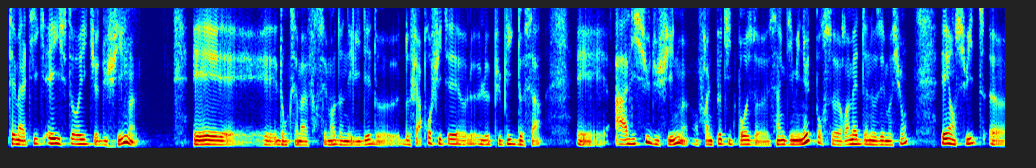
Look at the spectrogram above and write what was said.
thématique et historique du film. Et, donc ça m'a forcément donné l'idée de, faire profiter le, public de ça. Et à l'issue du film, on fera une petite pause de 5-10 minutes pour se remettre de nos émotions. Et ensuite, euh,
